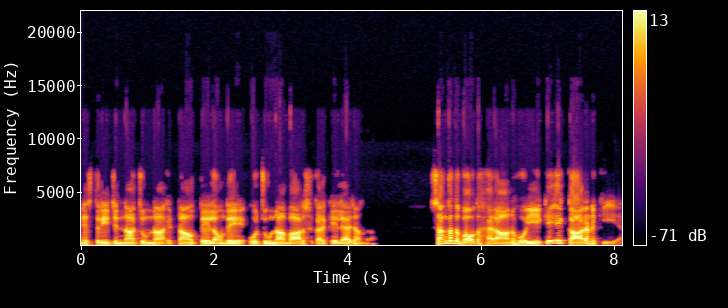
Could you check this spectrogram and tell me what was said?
ਮਿਸਤਰੀ ਜਿੰਨਾ ਚੂਨਾ ਇੱਟਾਂ ਉੱਤੇ ਲਾਉਂਦੇ, ਉਹ ਚੂਨਾ ਬਾਰਿਸ਼ ਕਰਕੇ ਲੈ ਜਾਂਦਾ। ਸੰਗਤ ਬਹੁਤ ਹੈਰਾਨ ਹੋਈ ਕਿ ਇਹ ਕਾਰਨ ਕੀ ਹੈ।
